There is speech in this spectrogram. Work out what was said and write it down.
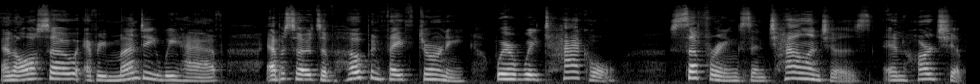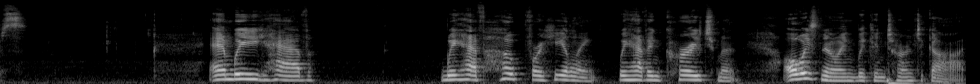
And also every Monday we have episodes of Hope and Faith Journey where we tackle sufferings and challenges and hardships. And we have we have hope for healing. We have encouragement, always knowing we can turn to God.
